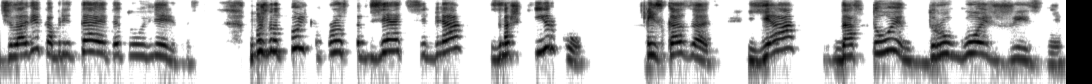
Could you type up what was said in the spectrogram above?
человек обретает эту уверенность. Нужно только просто взять себя за шкирку и сказать, я достоин другой жизни,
